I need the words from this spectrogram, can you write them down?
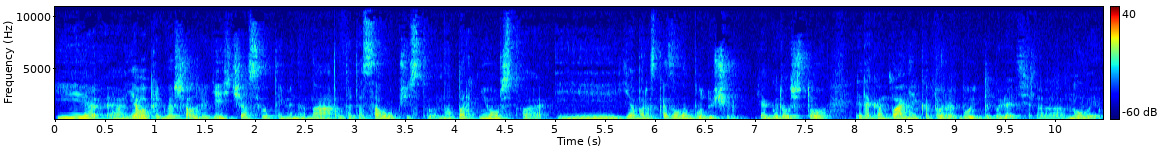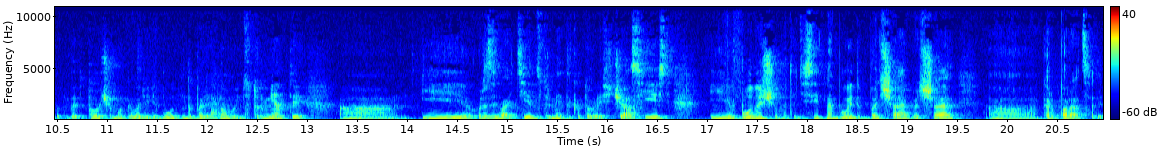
И э, я бы приглашал людей сейчас вот именно на вот это сообщество, на партнерство. И я бы рассказывал о будущем. Я говорил, что это компания, которая будет добавлять э, новые, то, о чем мы говорили, будут добавлять новые инструменты и развивать те инструменты, которые сейчас есть. И в будущем это действительно будет большая-большая э, корпорация.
